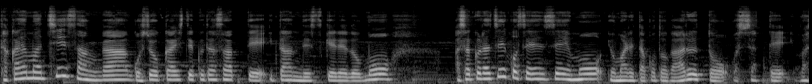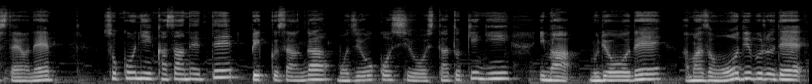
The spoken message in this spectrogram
高山千恵さんがご紹介してくださっていたんですけれども朝倉千恵子先生も読まれたことがあるとおっしゃっていましたよね。そこに重ねてビッグさんが文字起こしをした時に今無料で Amazon Audible で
